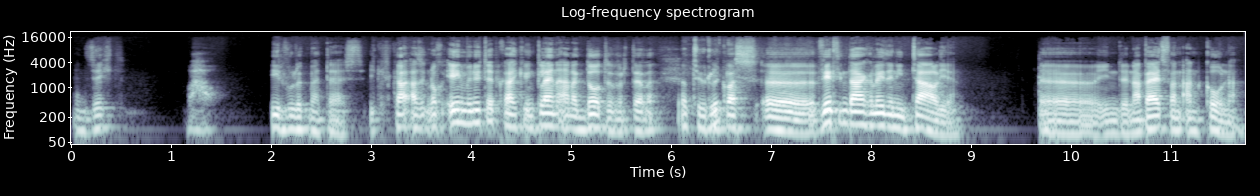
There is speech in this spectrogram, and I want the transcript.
en zegt, wauw, hier voel ik me thuis. Ik ga, als ik nog één minuut heb, ga ik u een kleine anekdote vertellen. Natuurlijk. Ik was eh, veertien dagen geleden in Italië, eh, in de nabijheid van Ancona.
